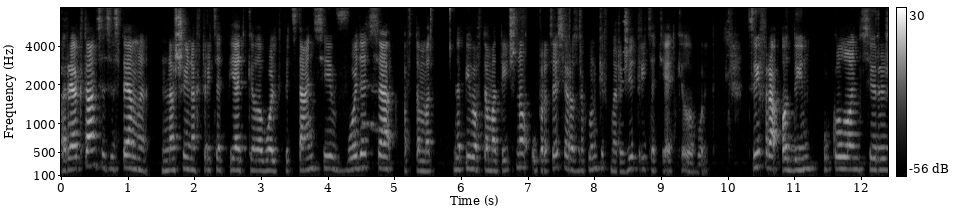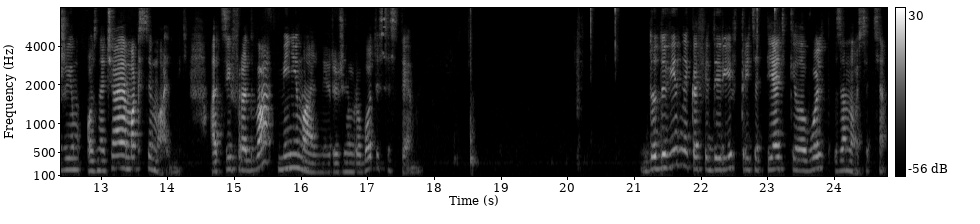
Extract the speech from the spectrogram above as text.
Реактанси системи на шинах 35 кВт підстанції вводяться автомат... напівавтоматично у процесі розрахунків мережі 35 кВт. Цифра 1 у колонці режим означає максимальний, а цифра 2 мінімальний режим роботи системи. До довідника фідерів 35 кВт заносяться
